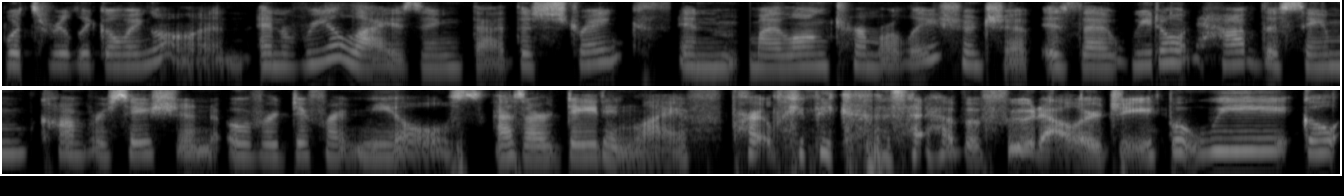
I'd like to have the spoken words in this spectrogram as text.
What's really going on? And realizing that the strength in my long-term relationship is that we don't have the same conversation over different meals as our dating life, partly because I have a food allergy, but we go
